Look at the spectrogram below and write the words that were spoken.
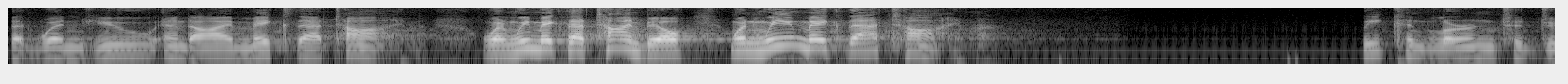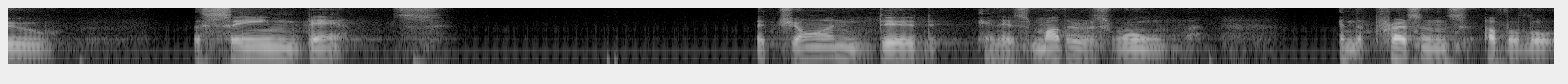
that when you and I make that time, when we make that time, Bill, when we make that time, we can learn to do the same dance that John did in his mother's womb in the presence of the Lord.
